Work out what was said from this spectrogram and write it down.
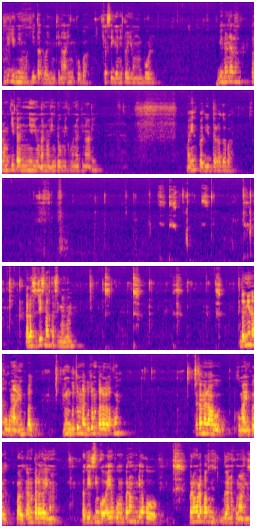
Hindi yun yung makita ba, yung kinain ko ba? Kasi ganito yung bowl. Ganun na lang, para makita ninyo yung ano, indomie ko na kinain. Main pa, di talaga ba? Alas 10 na kasi ngayon. Ganyan ako kumain pag, yung gutom na gutom talaga ako. Tsaka na lang ako kumain pag, pag ano talaga yung pagising ko, ayoko, parang hindi ako, parang wala pa akong gana kumain.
